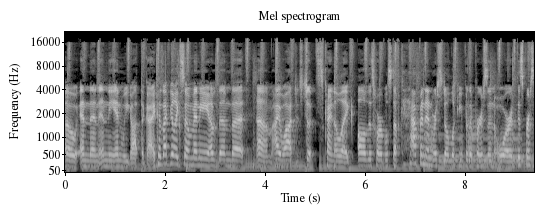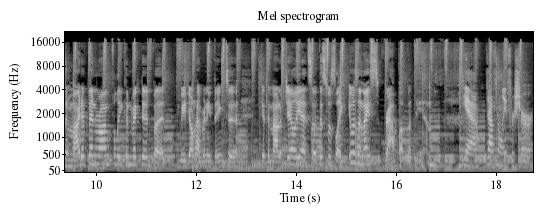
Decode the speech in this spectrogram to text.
oh and then in the end we got the guy. Because i feel like so many of them that um, i watch it's just kind of like all of this horrible stuff can happen and we're still looking for the person or this person might have been wrongfully convicted but we don't have anything to get them out of jail yet. So this was like it was a nice wrap up at the end. Yeah definitely for sure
